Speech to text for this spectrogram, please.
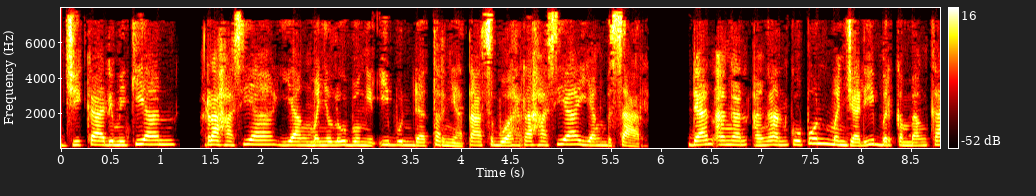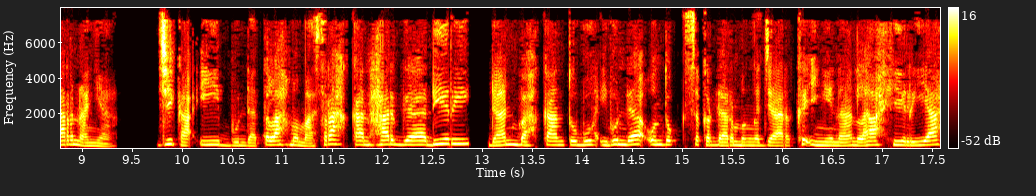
jika demikian, rahasia yang menyelubungi ibunda ternyata sebuah rahasia yang besar. Dan angan-anganku pun menjadi berkembang karenanya. Jika ibunda telah memasrahkan harga diri, dan bahkan tubuh ibunda untuk sekedar mengejar keinginan lahiriah,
